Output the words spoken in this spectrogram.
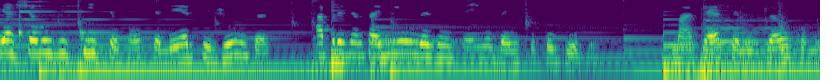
e achamos difícil conceber que juntas apresentariam um desempenho bem-sucedido. Mas essa ilusão, como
